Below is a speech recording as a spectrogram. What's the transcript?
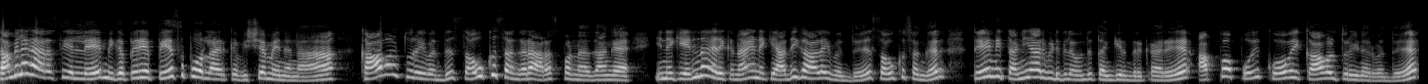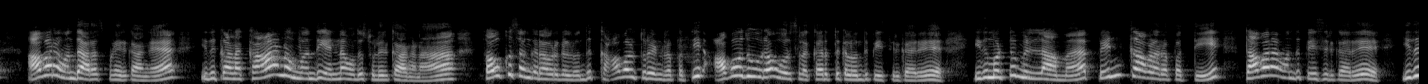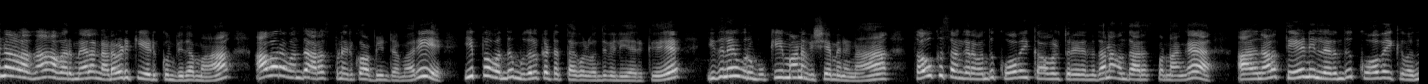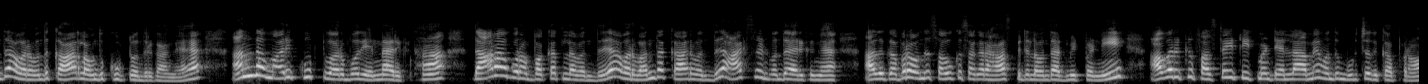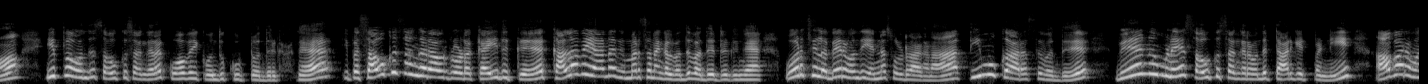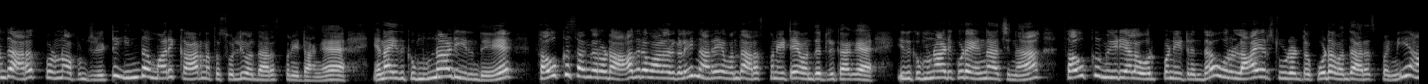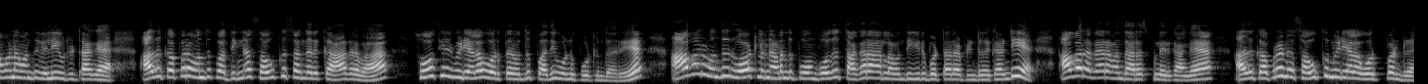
தமிழக அரசியல்ல மிகப்பெரிய பேசு பொருளா இருக்க விஷயம் என்னன்னா காவல்துறை வந்து சவுக்கு சங்கரை அரெஸ்ட் பண்ணதாங்க இன்னைக்கு என்ன இருக்குன்னா இன்னைக்கு அதிகாலை வந்து சவுக்கு சங்கர் தேனி தனியார் விடுதியில வந்து தங்கியிருந்திருக்காரு. அப்போ போய் கோவை காவல்துறையினர் வந்து அவரை வந்து அரெஸ்ட் பண்ணியிருக்காங்க. இதுக்கான காரணம் வந்து என்ன வந்து சொல்லியிருக்காங்கன்னா சவுக்கு சங்கர் அவர்கள் வந்து காவல்துறையினரை பத்தி அவதூறா ஒரு சில கருத்துக்கள் வந்து பேசியிருக்காரு. இது மட்டும் இல்லாம பெண் காவலரை பத்தி தவறா வந்து பேசியிருக்காரு. இதனாலதான் அவர் மேல நடவடிக்கை எடுக்கும் விதமா அவரை வந்து அரெஸ்ட் பண்ணியிருக்கோம் அப்படின்ற மாதிரி இப்ப வந்து முதல் கட்ட தகவல் வந்து வெளியே இருக்கு. இதுல ஒரு முக்கியமான விஷயம் என்னன்னா சவுக்கு சங்கரை வந்து கோவை காவல்துறையினர் தானே வந்து அரெஸ்ட் பண்ணாங்க. அதனால தேனில இருந்து கோவைக்கு வந்து அவரை வந்து கார்ல வந்து கூப்பிட்டு வந்திருக்காங்க. அந்த மாதிரி கூப்பிட்டு வரும்போது என்ன இருக்குன்னா தாராபுரம் பக்கத்துல வந்து அவர் வந்த கார் வந்து ஆக்சிடென்ட் வந்து இருக்குங்க அதுக்கப்புறம் வந்து சவுக்கு சங்கர ஹாஸ்பிட்டல்ல வந்து அட்மிட் பண்ணி அவருக்கு ஃபர்ஸ்ட் எய்ட் ட்ரீட்மெண்ட் எல்லாமே வந்து முடிச்சதுக்கு அப்புறம் இப்ப வந்து சவுக்கு சங்கரை கோவைக்கு வந்து கூப்பிட்டு வந்திருக்காங்க. இப்ப சவுக்கு சங்கர் அவர்களோட கைதுக்கு கலவையான விமர்சனங்கள் வந்து வந்துட்டு இருக்குங்க ஒரு சில பேர் வந்து என்ன சொல்றாங்கன்னா திமுக அரசு வந்து வேணும்னே சவுக்கு சங்கரை வந்து டார்கெட் பண்ணி அவரை வந்து அரெஸ்ட் பண்ணணும் அப்படின்னு சொல்லிட்டு இந்த மாதிரி காரணத்தை சொல்லி வந்து அரெஸ்ட் பண்ணிட்டாங்க. ஏன்னா இதுக்கு முன்னாடி இருந்தே சவுக்கு சங்கரோட ஆதரவாளர்களையும் நிறைய வந்து அரெஸ்ட் பண்ணிட்டே வந்துட்டு இருக்காங்க இதுக்கு முன்னாடி கூட என்ன ஆச்சுன்னா சவுக்கு மீடியால ஒர்க் பண்ணிட்டு இருந்த ஒரு லாயர் ஸ்டூடெண்ட்டை கூட வந்து அரெஸ்ட் பண்ணி அவனை வந்து வெளியே விட்டுட்டாங்க. அதுக்கப்புறம் வந்து பாத்தீங்கன்னா சவுக்கு சங்கருக்கு ஆதரவா சோசியல் மீடியால ஒருத்தர் வந்து பதிவு ஒன்று போட்டிருந்தாரு. அவர் வந்து ரோட்ல நடந்து போகும் போகும்போது தகராறுல வந்து ஈடுபட்டார் அப்படின்றதுக்காண்டி அவரை வேற வந்து அரெஸ்ட் பண்ணிருக்காங்க அதுக்கப்புறம் இந்த சவுக்கு மீடியால ஒர்க் பண்ற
